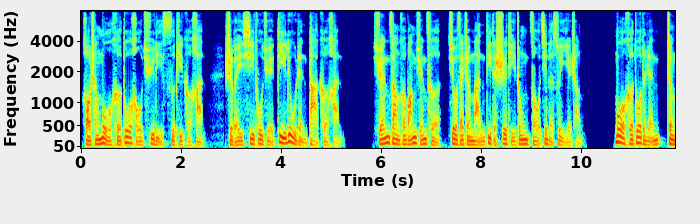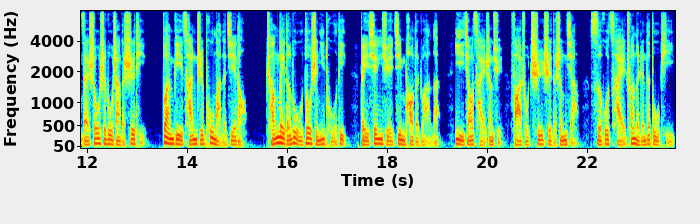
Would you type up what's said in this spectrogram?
号称莫赫多侯屈力四匹可汗，是为西突厥第六任大可汗。玄奘和王玄策就在这满地的尸体中走进了碎叶城。莫赫多的人正在收拾路上的尸体，断壁残肢铺满了街道。城内的路都是泥土地，被鲜血浸泡的软了，一脚踩上去发出嗤嗤的声响，似乎踩穿了人的肚皮。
